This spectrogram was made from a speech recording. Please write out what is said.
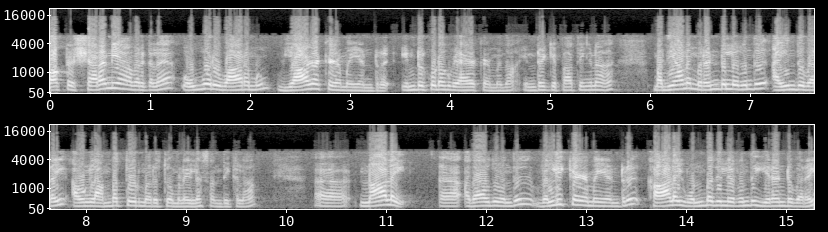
டாக்டர் சரண்யா அவர்களை ஒவ்வொரு வாரமும் வியாழக்கிழமை அன்று இன்று கூட வியாழக்கிழமை தான் இன்றைக்கு பார்த்தீங்கன்னா மதியானம் ரெண்டுலேருந்து ஐந்து வரை அவங்கள அம்பத்தூர் மருத்துவமனையில் சந்திக்கலாம். நாளை அதாவது வந்து வெள்ளிக்கிழமை அன்று காலை ஒன்பதிலிருந்து இரண்டு வரை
